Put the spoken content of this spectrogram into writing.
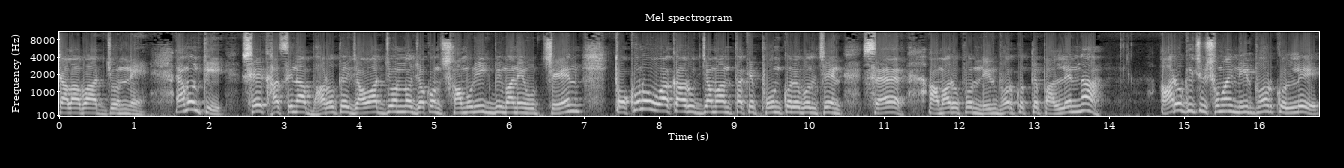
চালাবার জন্যে। এমনকি শেখ হাসিনা ভারতে যাওয়ার জন্য যখন সামরিক বিমানে উঠছেন, তখনও ওয়াকারুজ্জামান তাকে ফোন করে বলছেন, স্যার, আমার উপর নির্ভর করতে পারলেন না। আরও কিছু সময় নির্ভর করলে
